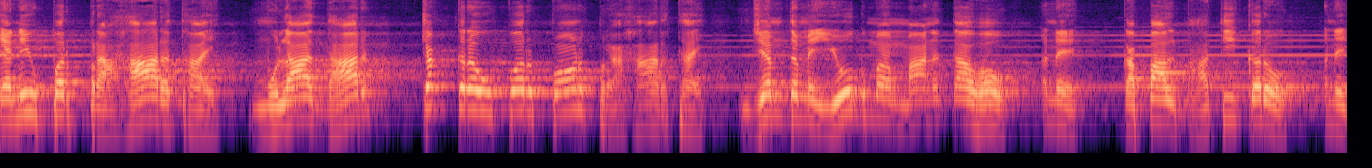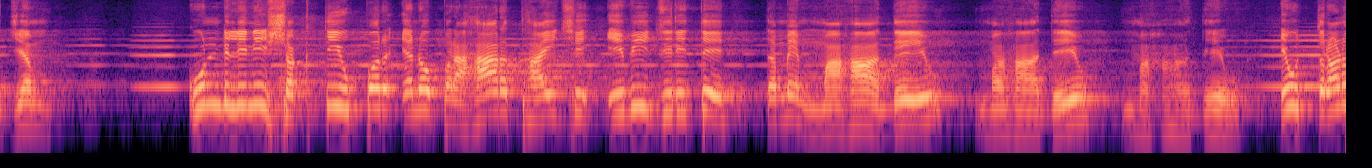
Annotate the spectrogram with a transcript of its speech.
એની ઉપર પ્રહાર થાય. મૂલાધાર ચક્ર ઉપર પણ પ્રહાર થાય. જેમ તમે યોગમાં માનતા હોવ અને કપાલ ભાતી કરો અને જેમ કુંડલીની શક્તિ ઉપર એનો પ્રહાર થાય છે, એવી જ રીતે તમે મહાદેવ મહાદેવ મહાદેવ. એવું ત્રણ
